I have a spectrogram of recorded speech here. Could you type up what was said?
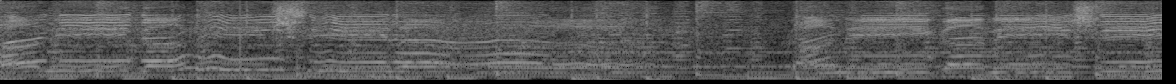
গানে গানে সেরা। গানে গানে সেরা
